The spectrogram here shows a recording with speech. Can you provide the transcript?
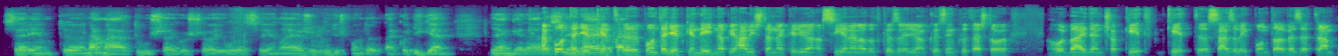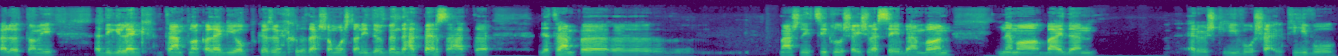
szerint nem áll túlságosan jól a szénája, és mm. úgy is mondhatnánk, hogy igen, gyengen áll hát pont, egyébként, hát... pont egyébként négy napja, hál' Istennek, egy olyan, a CNN adott közre egy olyan közénkutatást, ahol, ahol Biden csak két, két százalékponttal vezet Trump előtt, ami eddigi leg, Trumpnak a legjobb közönkutatása mostan időkben, de hát persze, hát ugye Trump második ciklusa is veszélyben van, nem a Biden erős kihívóság, kihívó,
